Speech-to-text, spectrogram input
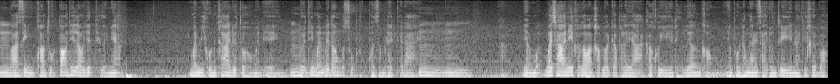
อืมว่าสิ่งความถูกต้องที่เรายึดถือเนี่ย มันมีคุณค่าโดยตัวของมันเองอืมโดยที่มันไม่ต้องประสบผลสำเร็จก็ได้อืมอืมอย่างเมื่อเช้านี้ระหว่างขับรถกับภรรยาก็คุยถึงเรื่องของอย่างผมทำงานในสายดนตรีนะที่เคยบอก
